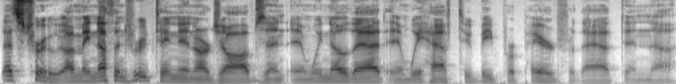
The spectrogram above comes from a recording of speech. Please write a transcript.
That's true. I mean, nothing's routine in our jobs, and, and we know that, and we have to be prepared for that. And uh,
